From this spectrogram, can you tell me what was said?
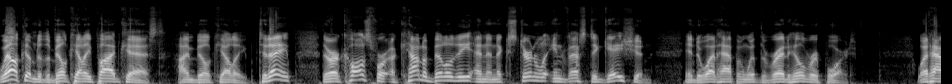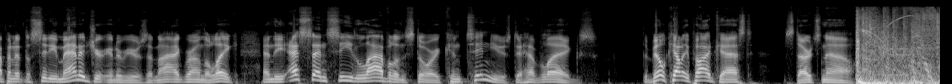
Welcome to the Bill Kelly Podcast. I'm Bill Kelly. Today, there are calls for accountability and an external investigation into what happened with the Red Hill Report. What happened at the city manager interviews at Niagara on the Lake, and the SNC Lavalin story continues to have legs. The Bill Kelly Podcast starts now.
